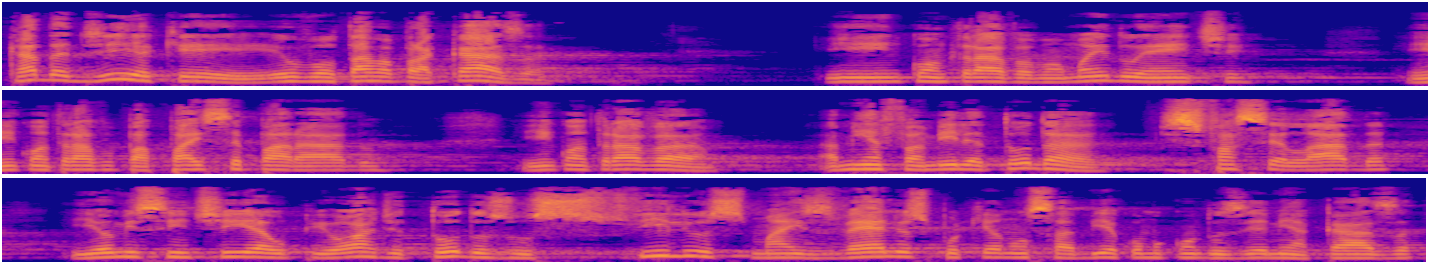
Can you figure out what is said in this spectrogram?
Cada dia que eu voltava para casa e encontrava a mamãe doente, e encontrava o papai separado, e encontrava a minha família toda desfacelada, e eu me sentia o pior de todos os filhos mais velhos, porque eu não sabia como conduzir a minha casa,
